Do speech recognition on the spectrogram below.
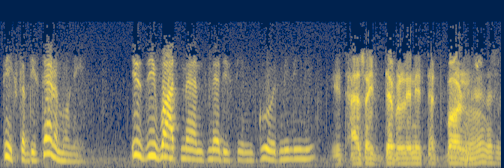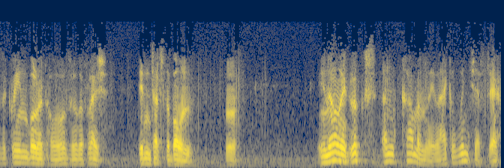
speaks of the ceremony. Is the white man's medicine good, Milini? It has a devil in it that burns. Yeah, this is a clean bullet hole through the flesh. Didn't touch the bone. Hmm. You know, it looks uncommonly like a Winchester.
